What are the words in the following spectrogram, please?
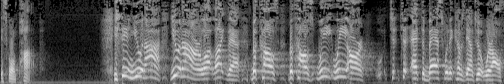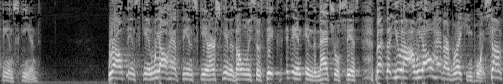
it's going to pop. You see, and you and I, you and I are a lot like that because, because we, we are, at the best when it comes down to it, we're all thin skinned. We're all thin skinned. We all have thin skin. Our skin is only so thick in, in the natural sense. But, but you and I, we all have our breaking point. Some,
